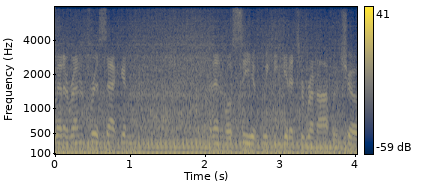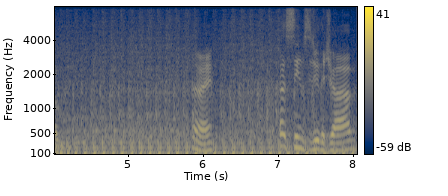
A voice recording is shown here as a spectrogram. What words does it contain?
Let it run for a second, and then we'll see if we can get it to run off of choke. All right, that seems to do the job.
